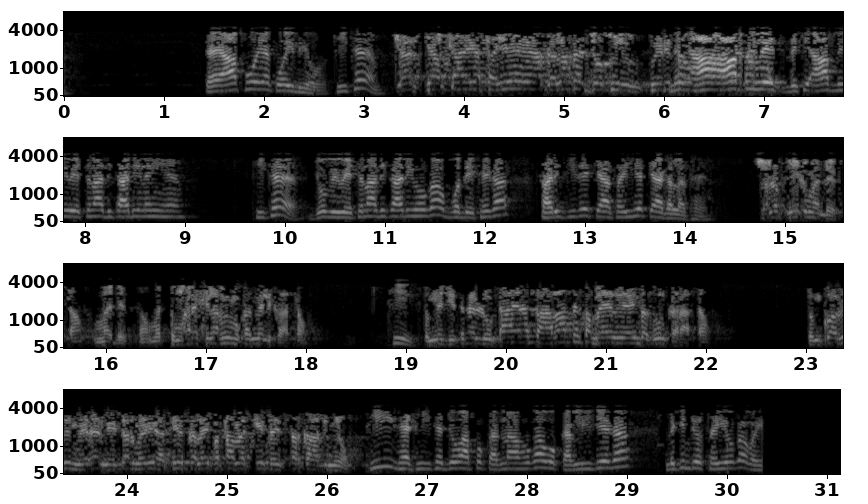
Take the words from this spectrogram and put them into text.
चाहे आप हो या कोई भी हो ठीक है? क्या क्या क्या सही है या गलत है? जो कि पीड़ित आप विवेच देखिए आप विवेचनाधिकारी नहीं हैं। ठीक है? जो विवेचनाधिकारी होगा वो देखेगा सारी चीज़ें क्या सही है क्या गलत है। चलो ठीक मैं देखता हूँ मैं देखता हूँ। मैं तुम्हारे खिलाफ भी मुकदमे लिखाता हूँ। ठीक। तुमने जितना लूटा है साहबा से तो मैं यही वसूल कराता हूँ। तुमको अभी मेरे नेचर मेरी हसीयत का नहीं पता मैं किस स्तर का आदमी हूँ। ठीक है ठीक है। जो आपको करना होगा वो कर लीजिएगा लेकिन जो सही होगा वही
